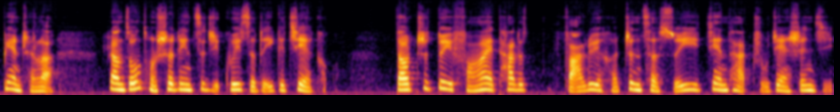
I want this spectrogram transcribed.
变成了让总统设定自己规则的一个借口，导致对妨碍他的法律和政策随意践踏逐渐升级。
